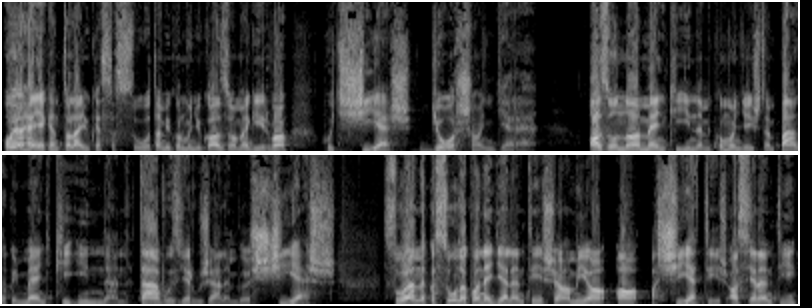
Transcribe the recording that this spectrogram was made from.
Olyan helyeken találjuk ezt a szót, amikor mondjuk azzal megírva, hogy siess, gyorsan gyere. Azonnal menj ki innen, amikor mondja Isten Pálnak, hogy menj ki innen, távozz Jeruzsálemből, siess. Szóval ennek a szónak van egy jelentése, ami a, a, a sietés. Azt jelenti,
